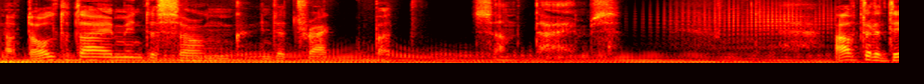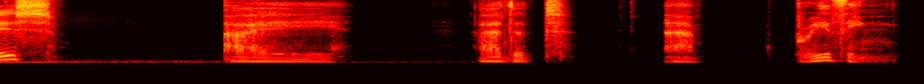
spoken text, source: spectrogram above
Not all the time in the song, in the track, but sometimes. After this, I added a breathing.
